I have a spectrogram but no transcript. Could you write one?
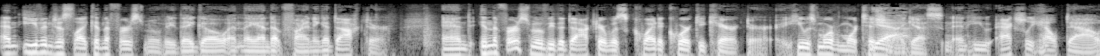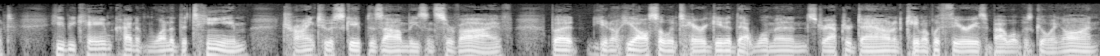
And even just like in the first movie, they go and they end up finding a doctor. And in the first movie, the doctor was quite a quirky character. He was more of a mortician, Yeah. I guess, and, and he actually helped out. He became kind of one of the team trying to escape the zombies and survive. But, you know, he also interrogated that woman and strapped her down and came up with theories about what was going on.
